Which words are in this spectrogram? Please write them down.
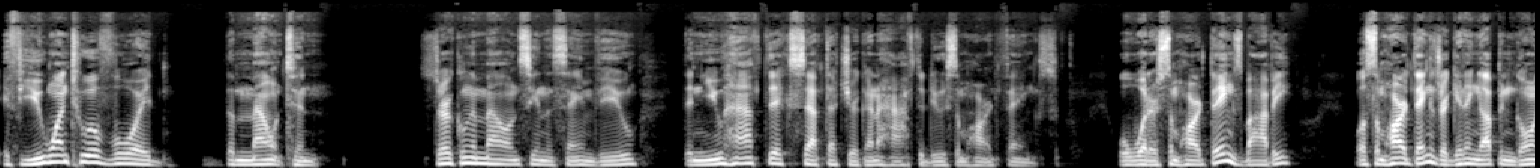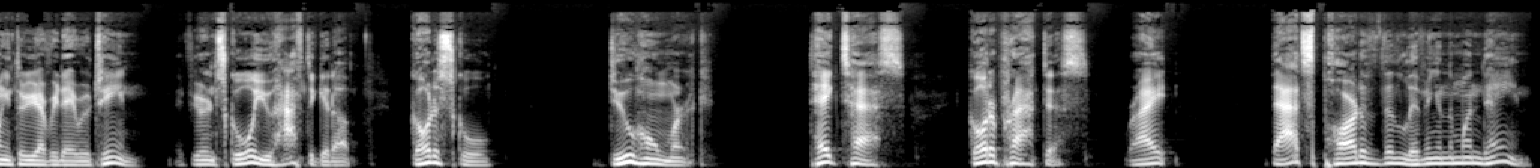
If you want to avoid the mountain, circling the mountain, seeing the same view, then you have to accept that you're going to have to do some hard things. Well, what are some hard things, Bobby? Well, some hard things are getting up and going through your everyday routine. If you're in school, you have to get up, go to school, do homework, take tests, go to practice, right? That's part of the living in the mundane.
